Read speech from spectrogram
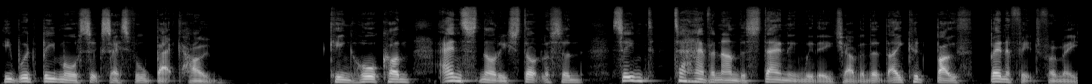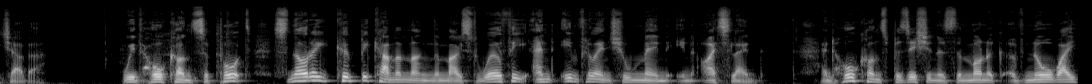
he would be more successful back home. King Haakon and Snorri Sturluson seemed to have an understanding with each other that they could both benefit from each other. With Haakon's support, Snorri could become among the most wealthy and influential men in Iceland, and Haakon's position as the monarch of Norway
